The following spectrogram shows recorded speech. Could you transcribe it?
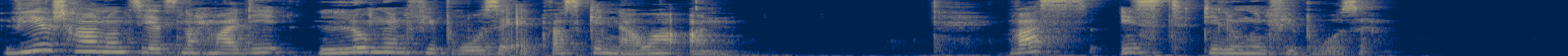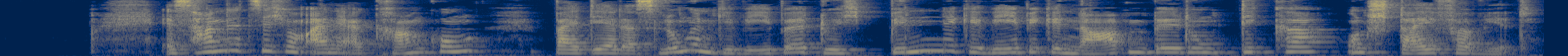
Wir schauen uns jetzt nochmal die Lungenfibrose etwas genauer an. Was ist die Lungenfibrose? Es handelt sich um eine Erkrankung, bei der das Lungengewebe durch bindegewebige Narbenbildung dicker und steifer wird,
